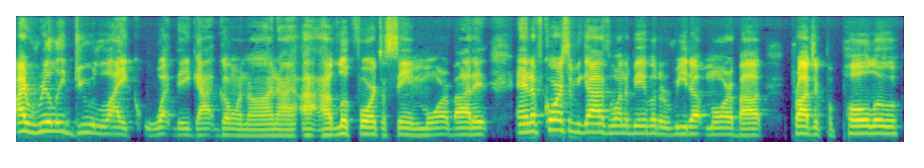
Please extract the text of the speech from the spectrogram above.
I really do like what they got going on. I, I, I, look forward to seeing more about it. And of course, if you guys want to be able to read up more about Project Popolo,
